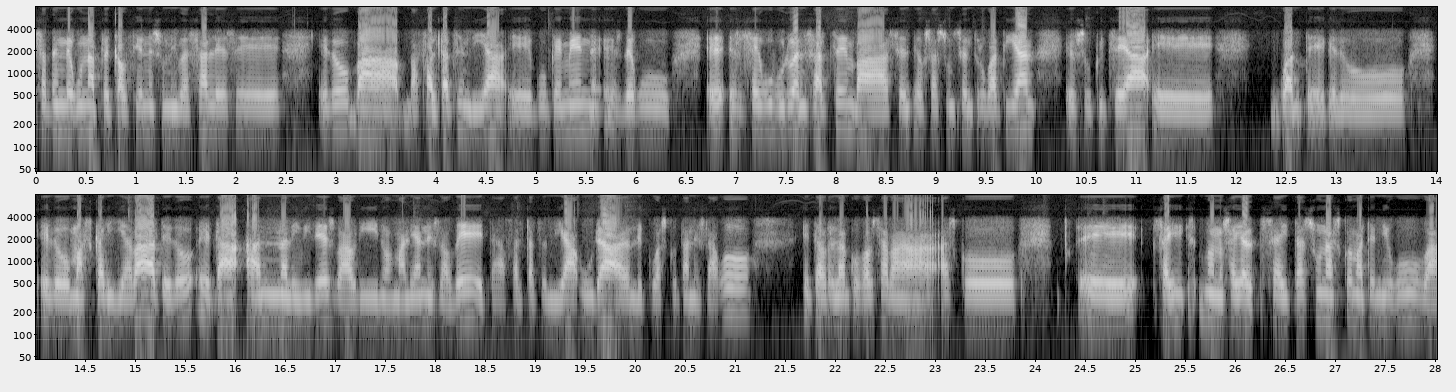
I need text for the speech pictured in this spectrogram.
esaten deguna prekauziones universales e, edo ba, ba faltatzen dira. E, guk hemen ez dugu, ez zaigu buruan esartzen, ba, osasun zentru batian, eusukitzea, e, guantek edo edo maskarilla bat edo eta han adibidez ba hori normalean ez daude eta faltatzen dira ura leku askotan ez dago eta horrelako gauza ba, asko e, zai, bueno, zai, zaitasun asko ematen digu ba,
